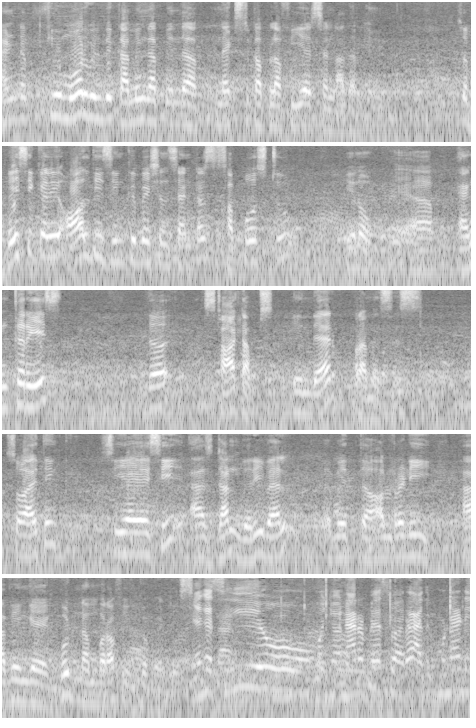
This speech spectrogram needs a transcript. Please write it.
And a few more will be coming up in the next couple of years and other things. So basically all these incubation centers are supposed to, you know, uh, encourage the startups in their premises. So I think CIIC e has done very well with already having a good number of incubators. எங்க CEO கொஞ்சம் நேரம் பேசுவார் அதுக்கு முன்னாடி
